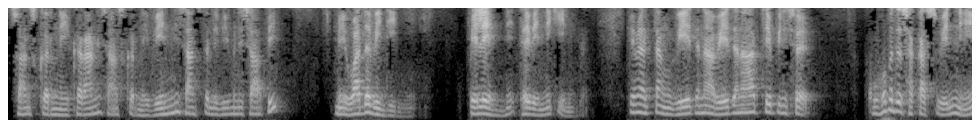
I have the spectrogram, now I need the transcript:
සංස්කරණය කරන්නේ සංස්කරණය වෙන්නේ සංස්කරණය වීම නිසා අපි මේ වද විඳින්නේ පෙලෙන්නේ තෙවෙන්නේ කියන එක. එහෙම නැත්නම් වේදනා වේදනාර්ථයේ පිනිස කොහොමද සකස් වෙන්නේ?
